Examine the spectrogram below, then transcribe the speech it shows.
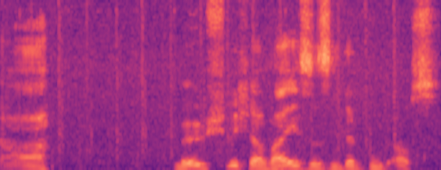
Ja, möglicherweise sieht er gut aus.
